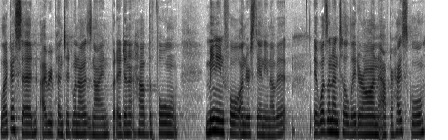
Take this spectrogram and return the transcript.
Like I said, I repented when I was nine, but I didn't have the full, meaningful understanding of it. It wasn't until later on, after high school,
